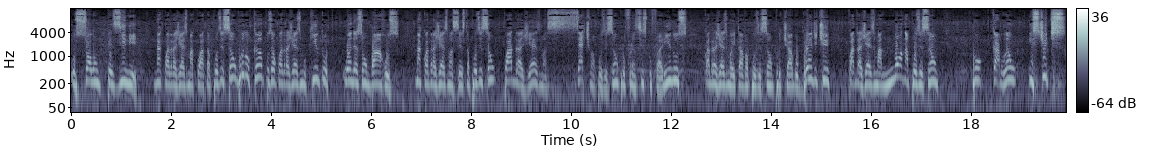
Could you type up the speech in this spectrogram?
o Solon Pezzini na quadragésima quarta posição, Bruno Campos é o quadragésimo quinto, o Anderson Barros na quadragésima sexta posição, quadragésima sétima posição para o Francisco Farinos, quadragésima oitava posição para o Thiago Brandt, quadragésima nona posição para o Carlão Stitz.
